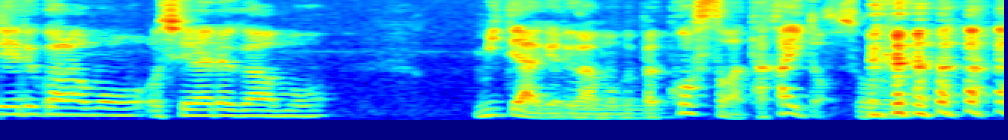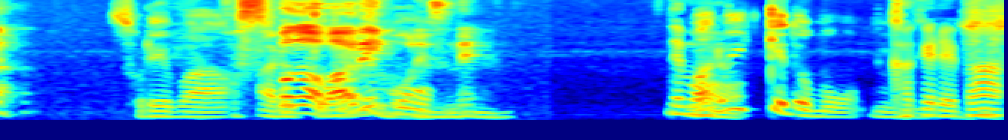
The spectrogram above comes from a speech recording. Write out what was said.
える側も教えられる側も見てあげる側もやっぱりコストが高いと、そう それはコスパが悪いもんですね。うん。でも悪いけども、うん。かければ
